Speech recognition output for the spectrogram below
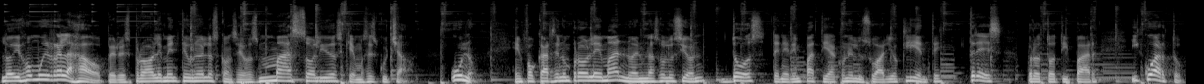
Lo dijo muy relajado, pero es probablemente uno de los consejos más sólidos que hemos escuchado. Uno, enfocarse en un problema, no en una solución. Dos, tener empatía con el usuario cliente. Tres, prototipar. Y cuarto,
